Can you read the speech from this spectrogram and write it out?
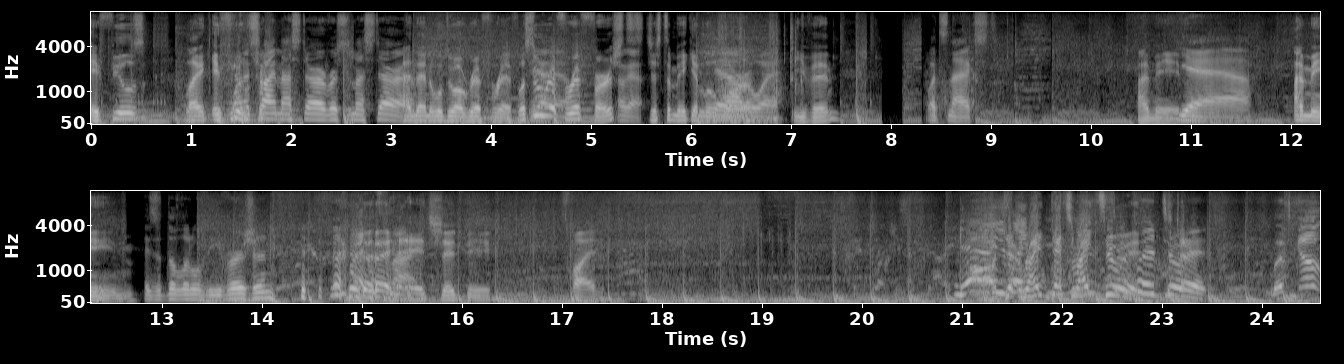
It feels like it Want to feels. try Maestra versus Maestra? and then we'll do a riff riff. Let's do Yeah, riff yeah. riff first, Okay. just to make it a little Get more even. what's next? I mean, Yeah. I mean, Is it the little V version? not. it should be. It's fine. Yeah, Oh, he's get like right, gets right to super it. into it. Let's go.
